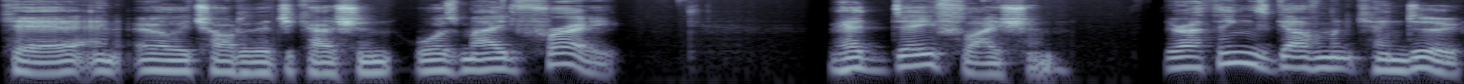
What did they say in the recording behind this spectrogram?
care and early childhood education was made free. We had deflation. There are things government can do.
